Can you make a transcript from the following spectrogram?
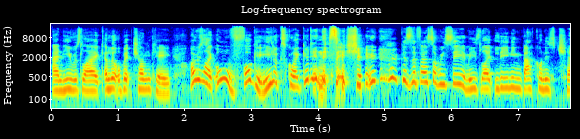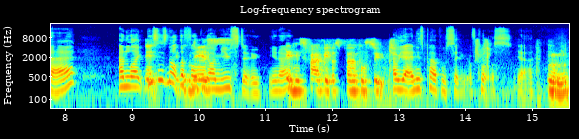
and he was like a little bit chunky. I was like, oh, Foggy, he looks quite good in this issue. Because the first time we see him, he's like leaning back on his chair. And like, this is not the Foggy his- I'm used to, you know? In his fabulous purple suit. Oh, yeah, in his purple suit, of course. Yeah. Mm.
